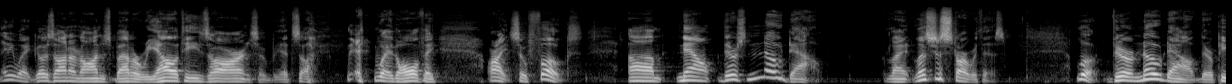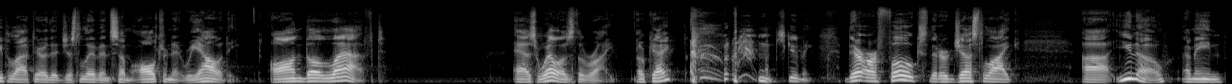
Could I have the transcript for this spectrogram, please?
anyway, it goes on and on. It's about a reality czar, and so it's uh, anyway the whole thing. All right, so folks, um, now there's no doubt. Like, let's just start with this. Look, there are no doubt there are people out there that just live in some alternate reality on the left as well as the right, okay? Excuse me. There are folks that are just like, uh, you know, I mean,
